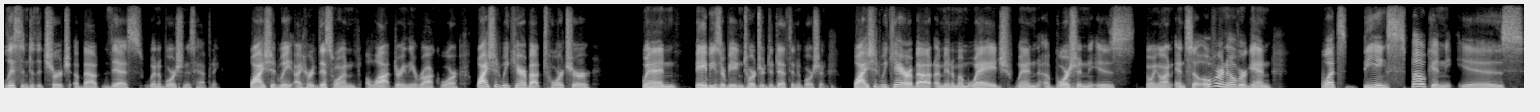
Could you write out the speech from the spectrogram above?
listen to the church about this when abortion is happening? Why should we? I heard this one a lot during the Iraq War. Why should we care about torture when babies are being tortured to death in abortion? Why should we care about a minimum wage when abortion is going on? And so, over and over again, what's being spoken is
